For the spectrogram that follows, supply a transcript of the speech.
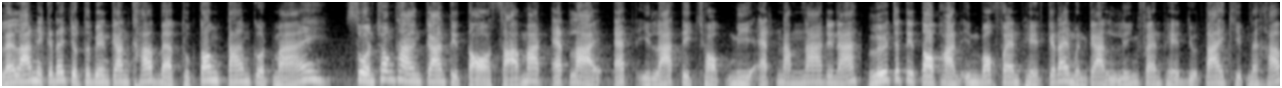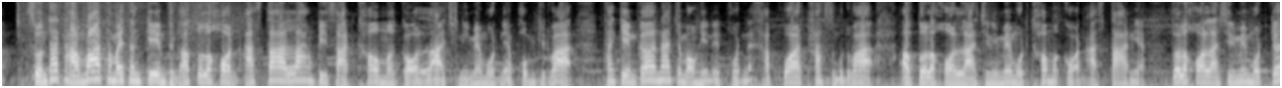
และร้านเนี่ยก็ได้จดทะเบียนการค้าแบบถูกต้องตามกฎหมาย ส่วนช่องทางการติดต่อสามารถแอดไลน์แอดอีลาติกช็อปมีแอดนำหน้าด้วยนะ หรือจะติดต่อผ่านอินบ็อกซ์แฟนเพจก็ได้เหมือนกัน ลิงก์แฟนเพจอยู่ใต้คลิปนะครับ ส่วนถ้าถามว่าทำไมทางเกมถึงเอาตัวละครอัสตาล่างปีศาจเข้ามาก่อนราชินีแม่มดเนี่ยผมคิดว่าทางเกมก็น่าจะมองเห็นเหตุผลนะครับเพราะว่าถ้าสมมติว่าเอาตัวละครราชินีแม่มดเข้ามาก่อนอัสตาเนี่ยตัวละครราชินีแม่มดก็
